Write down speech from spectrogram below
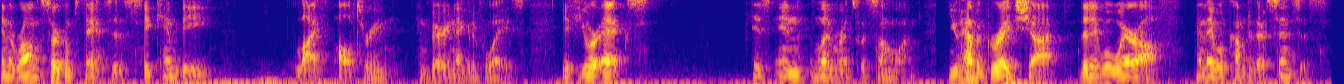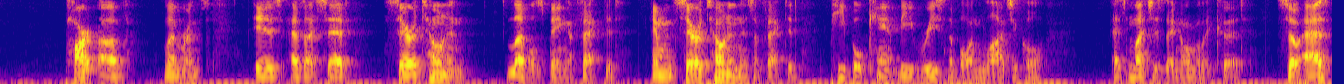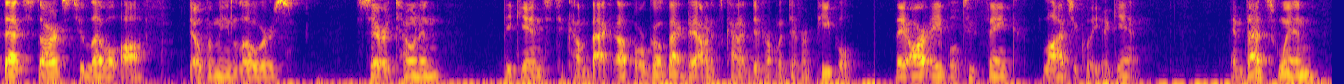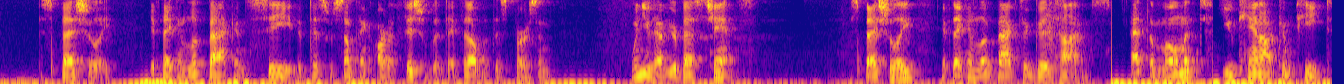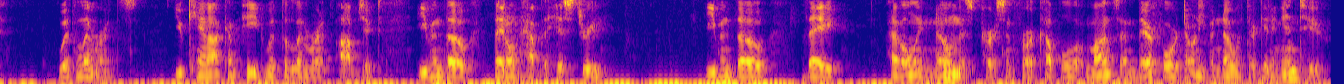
in the wrong circumstances, it can be life altering in very negative ways. If your ex is in limerence with someone, you have a great shot that it will wear off and they will come to their senses. Part of limerence is, as I said, serotonin levels being affected. And when serotonin is affected, people can't be reasonable and logical as much as they normally could. So as that starts to level off, dopamine lowers, serotonin begins to come back up or go back down. It's kind of different with different people. They are able to think logically again. And that's when especially if they can look back and see that this was something artificial that they felt with this person when you have your best chance. Especially if they can look back to good times. At the moment, you cannot compete with limerence. You cannot compete with the limerent object, even though they don't have the history, even though they have only known this person for a couple of months and therefore don't even know what they're getting into.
